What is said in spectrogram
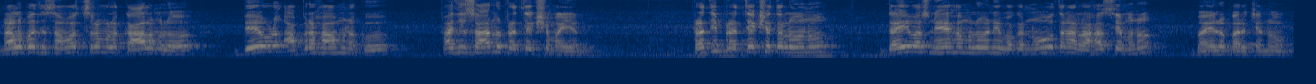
నలభై సంవత్సరముల కాలంలో దేవుడు అబ్రహామునకు పదిసార్లు ప్రత్యక్షమయ్యాను. ప్రతి ప్రత్యక్షతలోనూ దైవ స్నేహములోని ఒక నూతన రహస్యమును బయలుపరచను.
